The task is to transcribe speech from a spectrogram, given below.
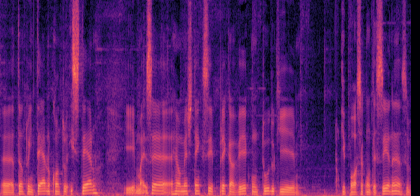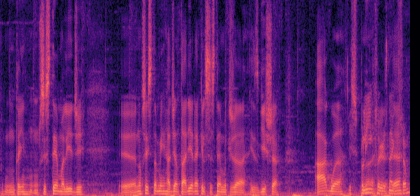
uh, tanto interno quanto externo, e, mas é, realmente tem que se precaver com tudo que, que possa acontecer, né? Não tem um sistema ali de. Uh, não sei se também adiantaria né, aquele sistema que já esguicha água. Sprinklers, né? É, que chama.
